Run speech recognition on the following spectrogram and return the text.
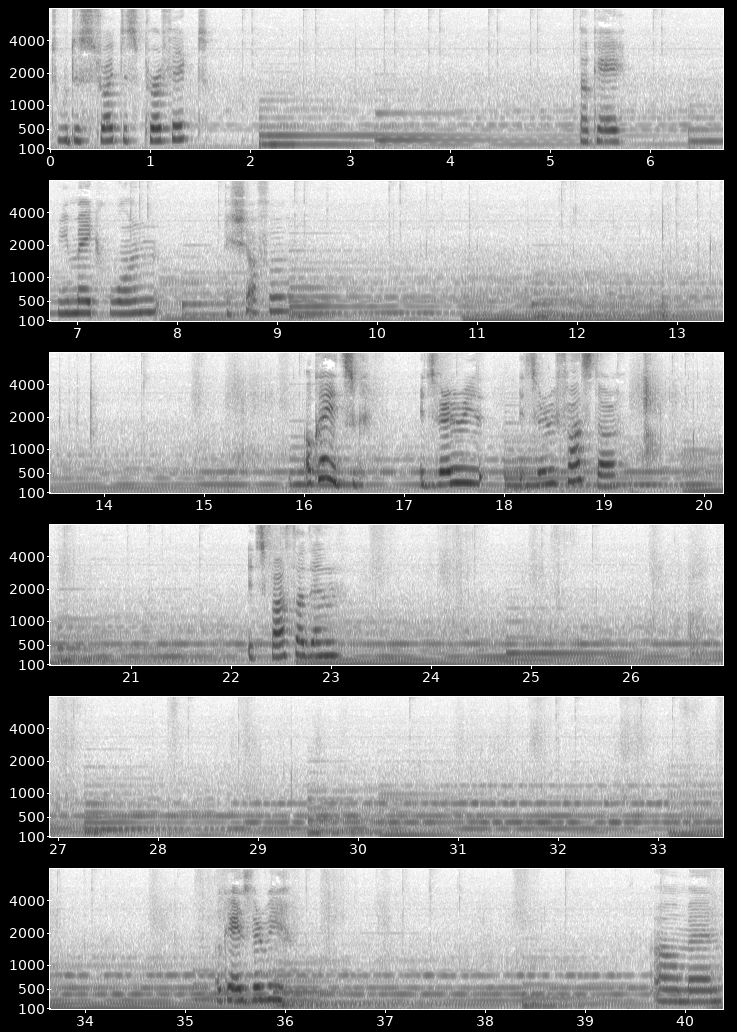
to destroy this perfect. Okay. We make one shuffle. Okay, it's it's very it's very faster. It's faster than Okay, it's very Oh man.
